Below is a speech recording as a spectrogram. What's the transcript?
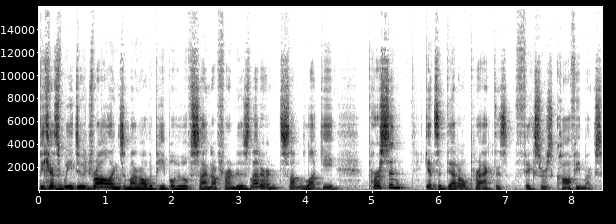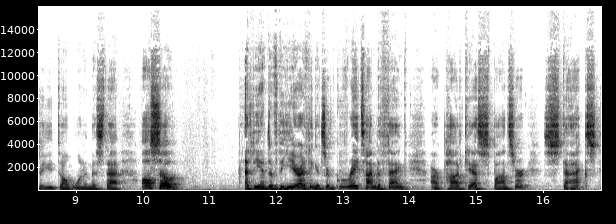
because we do drawings among all the people who have signed up for our newsletter, and some lucky person gets a Dental Practice Fixers coffee mug. So you don't want to miss that. Also, at the end of the year. I think it's a great time to thank our podcast sponsor, Stacks.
